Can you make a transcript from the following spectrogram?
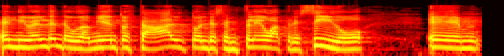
el nivel de endeudamiento está alto, el desempleo ha crecido. Em,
